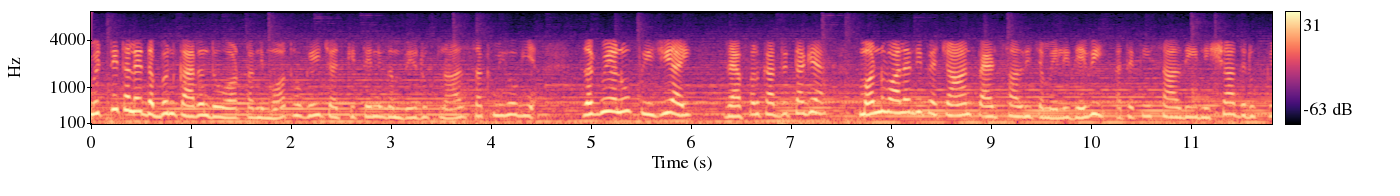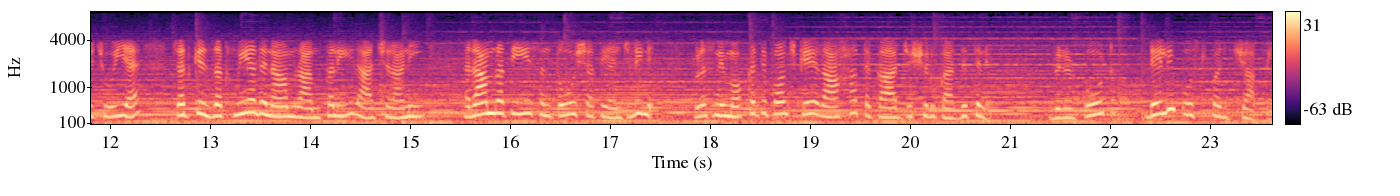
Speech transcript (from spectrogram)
ਮਿੱਟੀ ਥੱਲੇ ਦੱਬਣ ਕਾਰਨ ਦੋ ਔਰਤਾਂ ਦੀ ਮੌਤ ਹੋ ਗਈ, ਜਦਕਿ ਤਿੰਨ ਗੰਭੀਰ ਰੂਪ ਨਾਲ ਜ਼ਖਮੀ ਹੋ ਗਈਆਂ। ਜ਼ਖਮੀਆਂ ਨੂੰ ਪੀਜੀਆਈ ਰੈਫਰ ਕਰ ਦਿੱਤਾ ਗਿਆ। ਮਰਨ ਵਾਲਿਆਂ ਦੀ ਪਛਾਣ 65 ਸਾਲ ਦੀ ਚਮੇਲੀ ਦੇਵੀ ਅਤੇ 30 ਸਾਲ ਦੀ ਨਿਸ਼ਾ ਦੇ ਰੂਪ ਵਿੱਚ ਹੋਈ ਹੈ, ਜਦਕਿ ਜ਼ਖਮੀਆਂ ਦੇ ਨਾਮ ਰਾਮਕਲੀ, ਰਾਜਰਾਣੀ, ਰਾਮਰਤੀ, ਸੰਤੋਸ਼ ਅਤੇ ਅੰਜਲੀ ਨੇ। ਪੁਲਿਸ ਨੇ ਮੌਕੇ ਤੇ ਪਹੁੰਚ ਕੇ ਰਾਹਤ ਕਾਰਜ ਸ਼ੁਰੂ ਕਰ ਦਿੱਤੇ ਨੇ। Bureau report, daily post, Punjabi.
